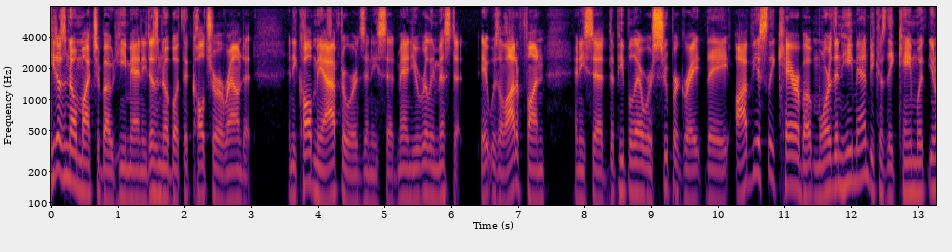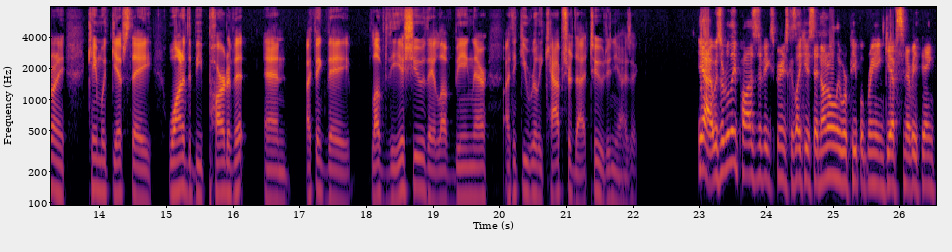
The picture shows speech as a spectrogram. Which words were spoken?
he doesn't know much about He Man. He doesn't know about the culture around it. And he called me afterwards, and he said, "Man, you really missed it. It was a lot of fun." And he said the people there were super great. They obviously care about more than He Man because they came with you know they came with gifts. They wanted to be part of it, and I think they loved the issue. They loved being there. I think you really captured that too, didn't you, Isaac? yeah, it was a really positive experience because, like you said, not only were people bringing gifts and everything,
